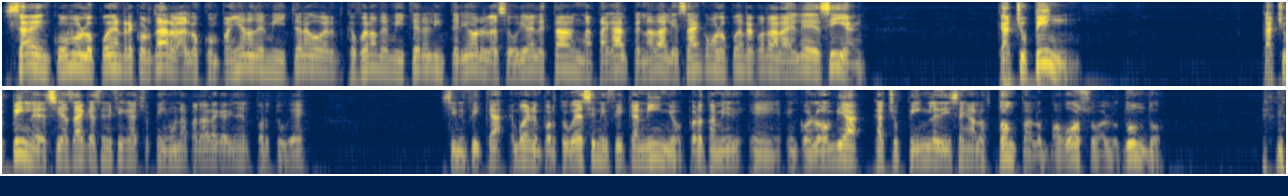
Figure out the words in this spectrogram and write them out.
¿Saben cómo lo pueden recordar a los compañeros del Ministerio que fueron del Ministerio del Interior, la Seguridad del Estado en Matagalpa, en Nadalia? ¿Saben cómo lo pueden recordar? A él le decían cachupín. Cachupín le decían. ¿Saben qué significa cachupín? Una palabra que viene del portugués. Significa, bueno, en portugués significa niño, pero también eh, en Colombia cachupín le dicen a los tontos, a los babosos, a los dundos.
